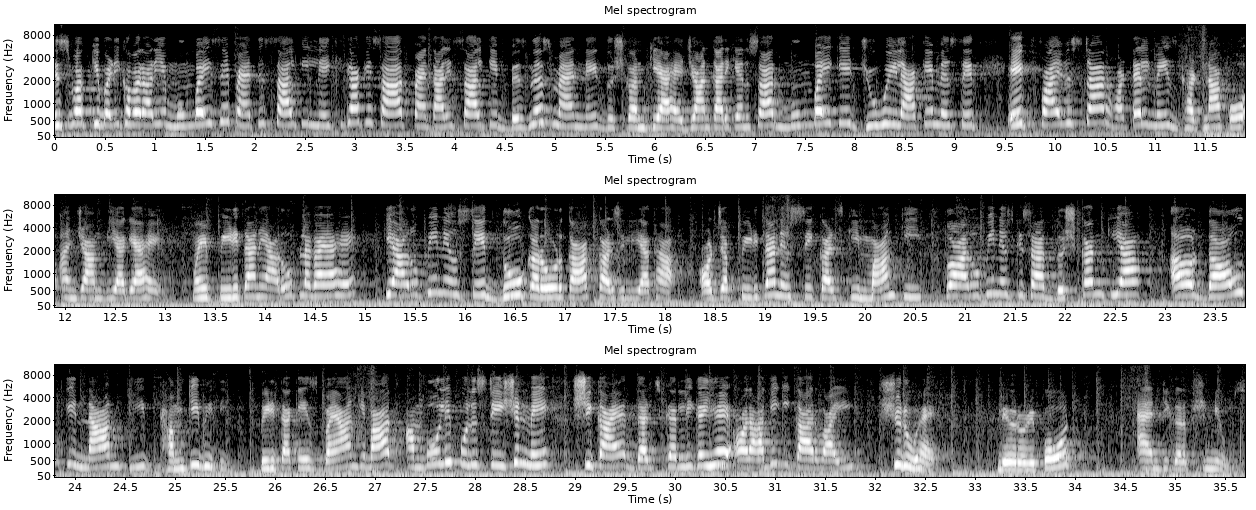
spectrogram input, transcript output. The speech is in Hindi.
इस वक्त की बड़ी खबर आ रही है। मुंबई से 35 साल की लेखिका के साथ 45 साल के बिजनेसमैन ने दुष्कर्म किया है। जानकारी के अनुसार मुंबई के जूहू इलाके में स्थित एक फाइव स्टार होटल में इस घटना को अंजाम दिया गया है। वहीं पीड़िता ने आरोप लगाया है कि आरोपी ने उससे दो करोड़ का कर्ज लिया था। और जब पीड़िता ने उससे कर्ज की मांग की तो आरोपी ने उसके साथ दुष्कर्म किया और दाऊद के नाम की धमकी भी दी। पीड़िता के इस बयान के बाद अम्बोली पुलिस स्टेशन में शिकायत दर्ज कर ली गई है और आगे की कार्रवाई शुरू है। Bureau report, anti corruption news.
